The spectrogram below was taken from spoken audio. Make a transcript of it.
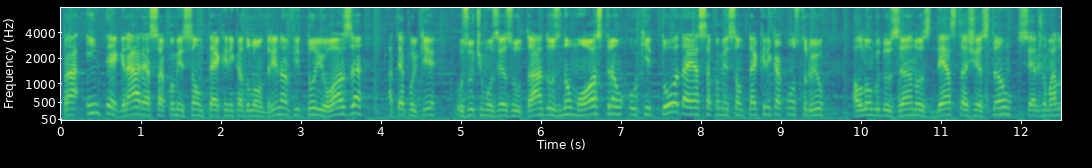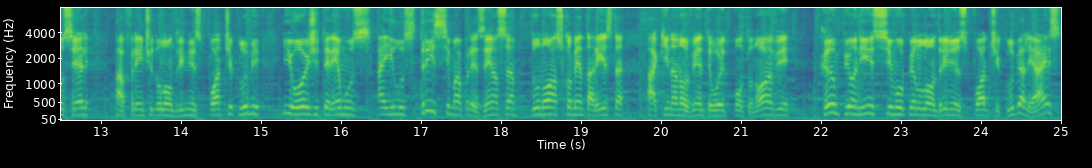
para integrar essa comissão técnica do Londrina vitoriosa, até porque os últimos resultados não mostram o que toda essa comissão técnica construiu ao longo dos anos desta gestão, Sérgio Malucelli, à frente do Londrina Esporte Clube. E hoje teremos a ilustríssima presença do nosso comentarista aqui na 98.9 campeoníssimo pelo Londrina Esporte Clube, aliás,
